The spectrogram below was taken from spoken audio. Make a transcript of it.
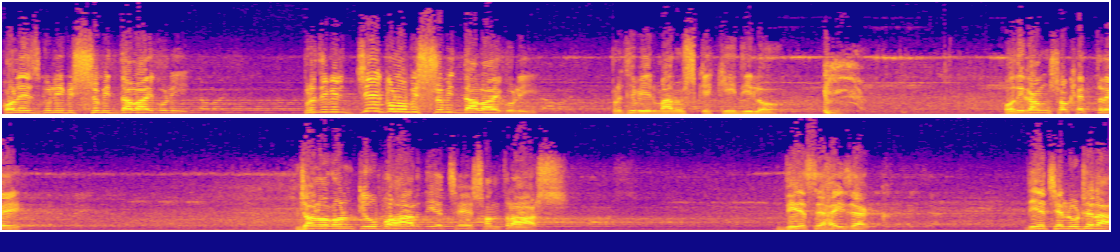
কলেজগুলি, বিশ্ববিদ্যালয়গুলি, পৃথিবীর যে কোনো বিশ্ববিদ্যালয়গুলি পৃথিবীর মানুষকে কি দিল? অধিকাংশ ক্ষেত্রে জনগণকে উপহার দিয়েছে সন্ত্রাস, দিয়েছে হাইজ্যাক, দিয়েছে লুটেরা,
